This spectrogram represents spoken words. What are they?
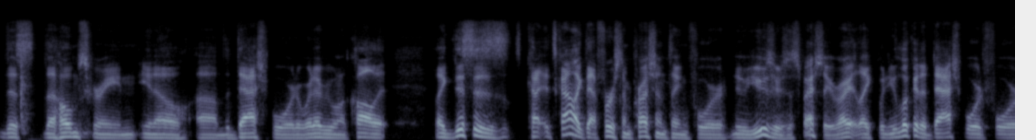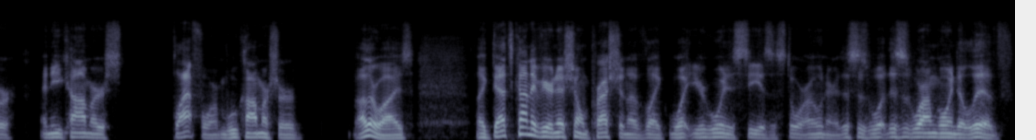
this the home screen, you know, um, the dashboard or whatever you want to call it, like this is it's kind of like that first impression thing for new users, especially right. Like when you look at a dashboard for an e-commerce platform, WooCommerce or otherwise like that's kind of your initial impression of like what you're going to see as a store owner this is what this is where i'm going to live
